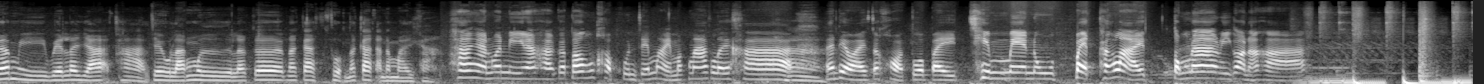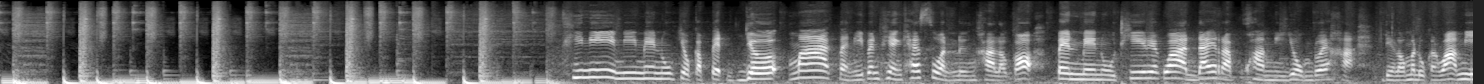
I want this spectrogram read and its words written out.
ก็มีเว้นระยะค่ะ เจลล้างมือแล้วก็หน้ากากสวมหน้ากากอนามัยค่ะ ถ้างั้นวันนี้นะคะ ก็ต้องขอบคุณเจ๊ใหม่มาก ๆ เลยค่ะ ค่ะ และเดี๋ยวไอซ์จะขอตัวไปชิมเมนูเป็ดทั้งหลายตรงหน้านี้ก่อนนะคะ ที่นี่มีเมนูเกี่ยวกับเป็ดเยอะมาก แต่นี้เป็นเพียงแค่ส่วนหนึ่งค่ะ แล้วก็เป็นเมนูที่เรียกว่าได้รับความนิยมด้วยค่ะ เดี๋ยวเรามาดูกันว่ามี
